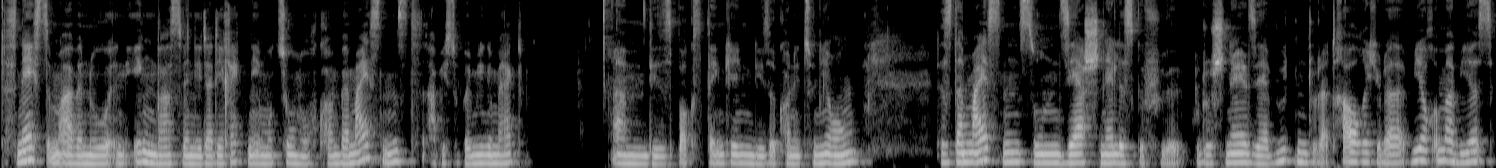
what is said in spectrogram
Das nächste Mal, wenn du in irgendwas, wenn dir da direkt eine Emotion hochkommt, weil meistens, habe ich so bei mir gemerkt, ähm, dieses Box-Thinking, diese Konditionierung, das ist dann meistens so ein sehr schnelles Gefühl, wo du schnell sehr wütend oder traurig oder wie auch immer wirst.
